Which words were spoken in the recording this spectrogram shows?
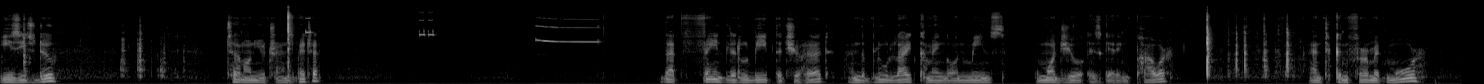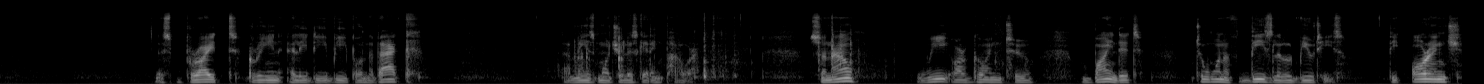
Easy to do. Turn on your transmitter. That faint little beep that you heard and the blue light coming on means the module is getting power. And to confirm it more, this bright green LED beep on the back, that means module is getting power. So now we are going to bind it to one of these little beauties. The orange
